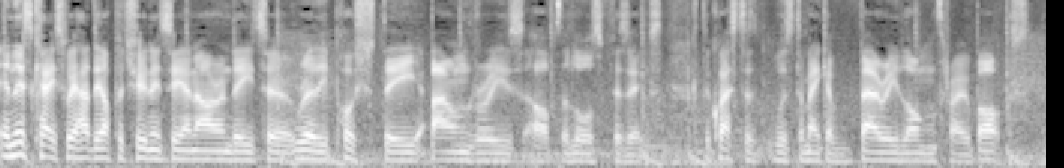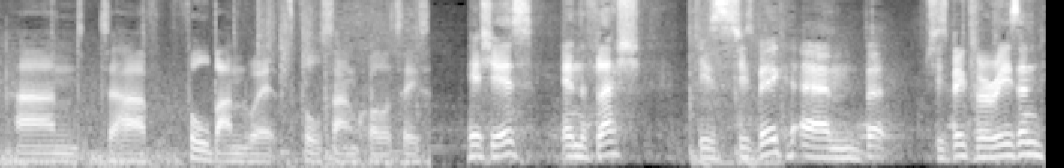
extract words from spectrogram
In this case, we had the opportunity in R&D to really push the boundaries of the laws of physics. The quest was to make a very long throw box and to have full bandwidth, full sound qualities. Here she is, in the flesh. She's, she's big, um, but she's big for a reason.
